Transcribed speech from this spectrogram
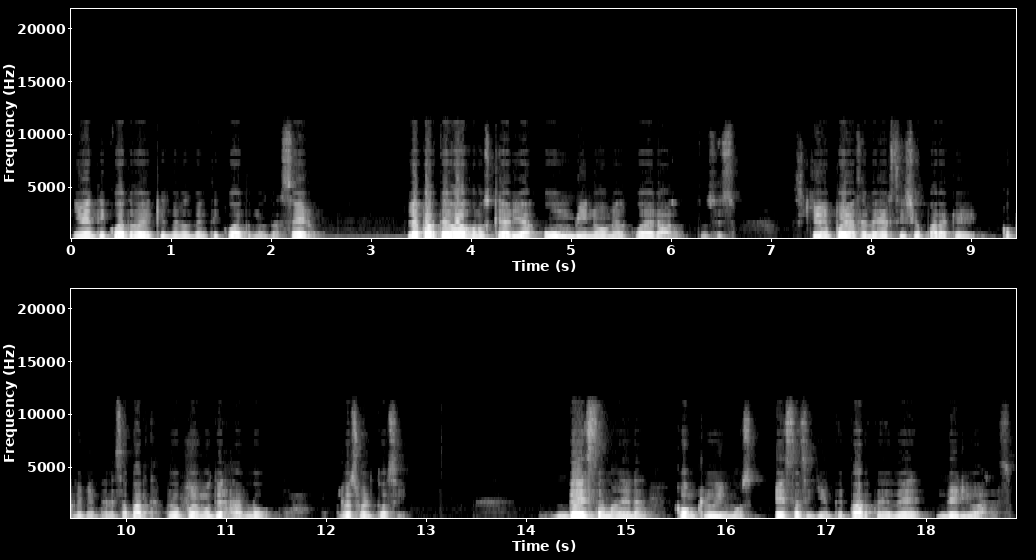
Y 24x menos 24 nos da 0. La parte de abajo nos quedaría un binomio al cuadrado. Entonces, si quieren pueden hacer el ejercicio para que complementen esa parte. Pero podemos dejarlo resuelto así. De esta manera concluimos esta siguiente parte de derivadas.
